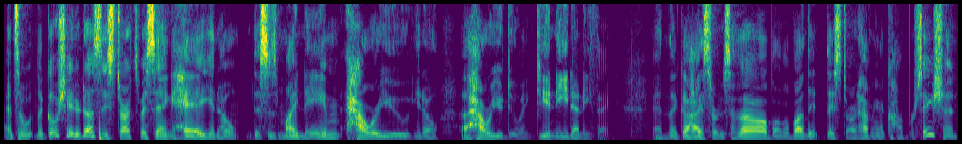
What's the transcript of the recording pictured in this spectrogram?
And so what the negotiator does, he starts by saying, hey, you know, this is my name. How are you, you know, uh, how are you doing? Do you need anything? And the guy sort of says, oh, blah, blah, blah. They, they start having a conversation.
